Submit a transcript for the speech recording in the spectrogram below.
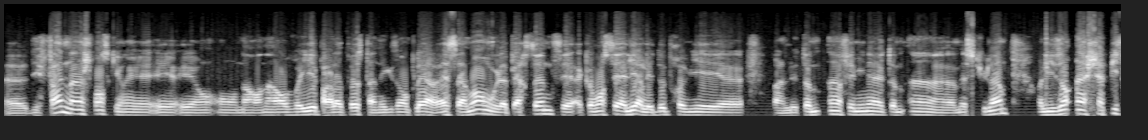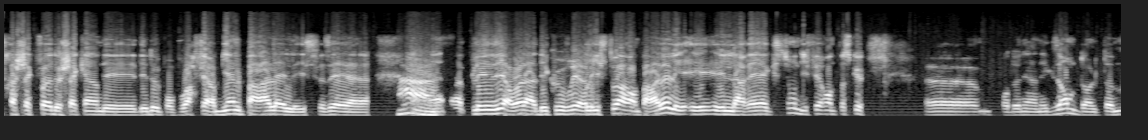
euh, des fans, hein, je pense, qui ont, et, et on, a, on, a, envoyé par la poste un exemplaire récemment où la personne a commencé à lire les deux premiers, euh, enfin, le tome 1 féminin et le tome 1 euh, masculin, en lisant un chapitre à chaque fois de chacun des, des deux pour pouvoir faire bien le parallèle. Et il se faisait ah. un, un, plaisir, voilà, à découvrir l'histoire en parallèle et, et, et, la réaction différente, parce que euh, pour donner un exemple, dans le tome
